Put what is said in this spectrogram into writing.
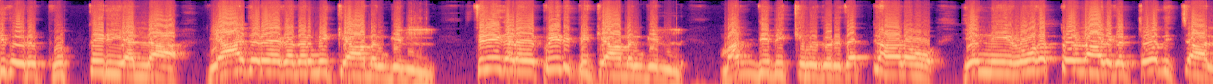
ഇതൊരു പുത്തിരിയല്ല. വ്യാജരേഖ നിർമ്മിക്കാമെങ്കിൽ സ്ത്രീകളെ പീഡിപ്പിക്കാമെങ്കിൽ മദ്യപിക്കുന്നത് ഒരു തെറ്റാണോ എന്ന് ഈ ലോകത്തൊഴിലാളികൾ ചോദിച്ചാൽ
